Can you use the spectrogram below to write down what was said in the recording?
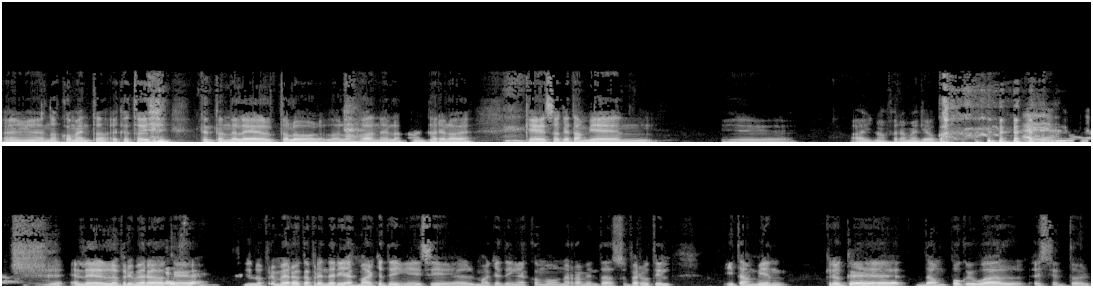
eh, nos comentan, es que estoy intentando leer todos lo, los banners, los comentarios a la vez, que eso, que también... Eh, ay, no, espera, me equivoco. Ay, Dios mío. El lo primero que... Lo primero que aprendería es marketing y sí, el marketing es como una herramienta súper útil y también creo que da un poco igual el sector,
